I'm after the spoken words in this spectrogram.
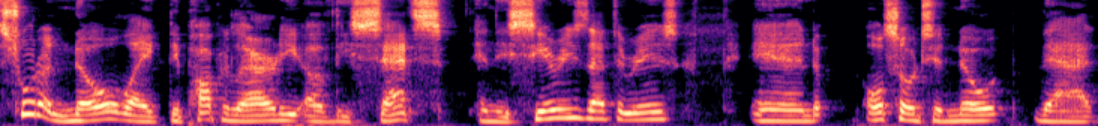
sort of know like the popularity of these sets and the series that there is, and also to note that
